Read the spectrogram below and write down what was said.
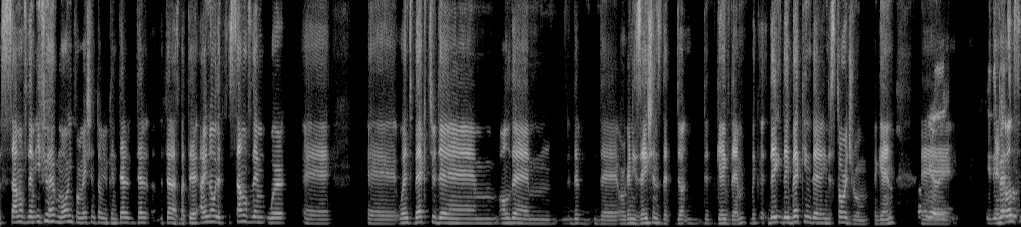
some of them, if you have more information, Tom, you can tell tell tell us. But uh, I know that some of them were uh, uh went back to the um, all the, um, the the organizations that that gave them. They they back in the in the storage room again. yeah, uh, it depends also,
